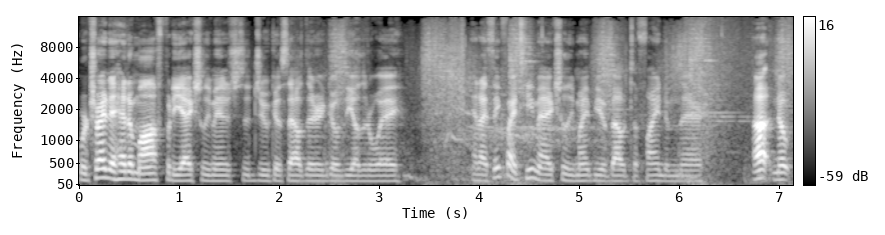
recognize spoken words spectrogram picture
We're trying to head him off, but he actually managed to juke us out there and go the other way. And I think my team actually might be about to find him there. Ah, nope.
